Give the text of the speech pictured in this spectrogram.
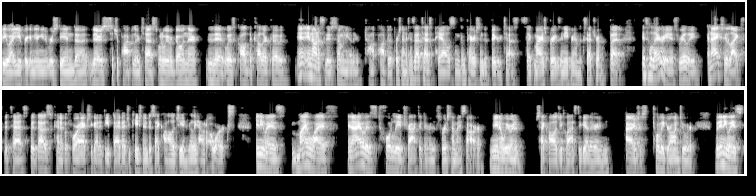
BYU, Brigham Young University, and uh, there's such a popular test when we were going there that was called the color code. And, and, honestly, there's so many other top popular personality tests. That test pales in comparison to bigger tests like Myers Briggs, Enneagram, etc. But it's hilarious, really. And I actually liked the test, but that was kind of before I actually got a deep dive education into psychology and really how it all works. Anyways, my wife and I was totally attracted to her the first time I saw her. You know, we were in a psychology class together and I was just totally drawn to her. But anyways,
